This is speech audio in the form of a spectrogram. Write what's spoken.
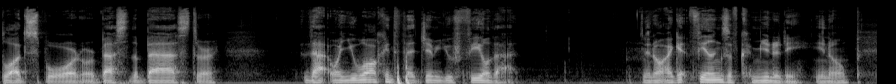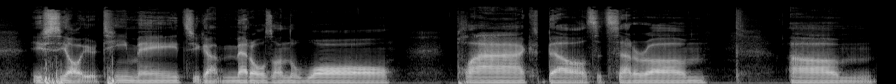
Bloodsport or Best of the Best or that when you walk into that gym you feel that. You know, I get feelings of community, you know. You see all your teammates, you got medals on the wall plaques, belts, etc. Um,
